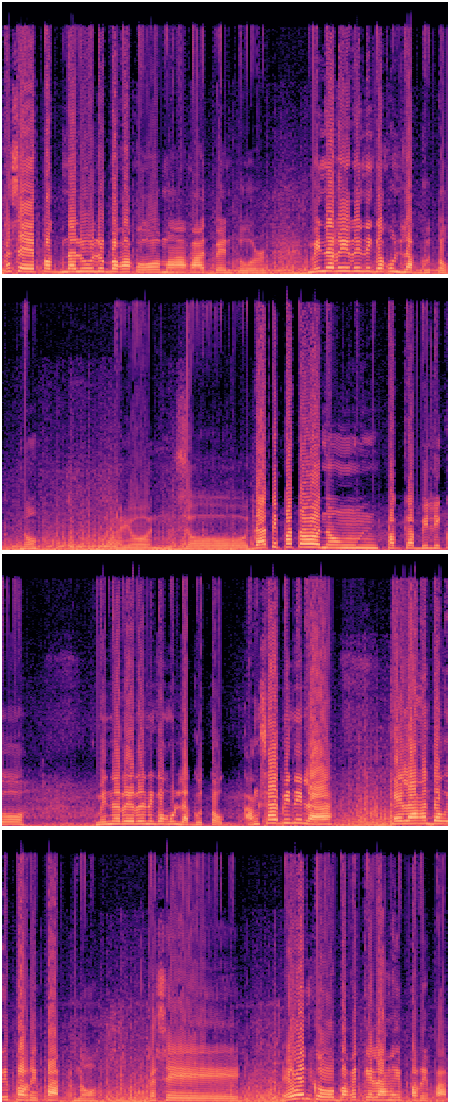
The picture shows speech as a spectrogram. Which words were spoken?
Kasi pag nalulubak ako mga ka-adventure may naririnig akong lagutog no? Ayun. So dati pa to nung pagkabili ko may naririnig akong lagutog. Ang sabi nila kailangan daw iparipak no? Kasi ewan ko bakit kailangan iparipak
